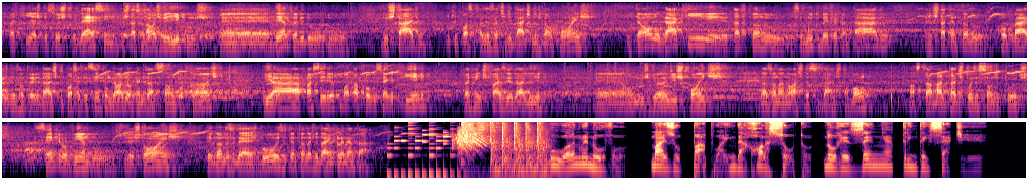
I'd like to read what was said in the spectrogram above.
para que as pessoas pudessem estacionar os veículos é, dentro ali do, do, do estádio e que possam fazer as atividades nos galpões. Então é um lugar que está ficando assim, muito bem frequentado. A gente está tentando cobrar das autoridades que possa ter sempre um grau de organização importante. E a parceria com o Botafogo segue firme para a gente fazer dali é, um dos grandes pontes da zona norte da cidade, tá bom? Nosso trabalho está à disposição de todos. Sempre ouvindo sugestões, pegando as ideias boas e tentando ajudar a implementar. O ano é novo, mas o papo ainda rola solto no Resenha 37.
